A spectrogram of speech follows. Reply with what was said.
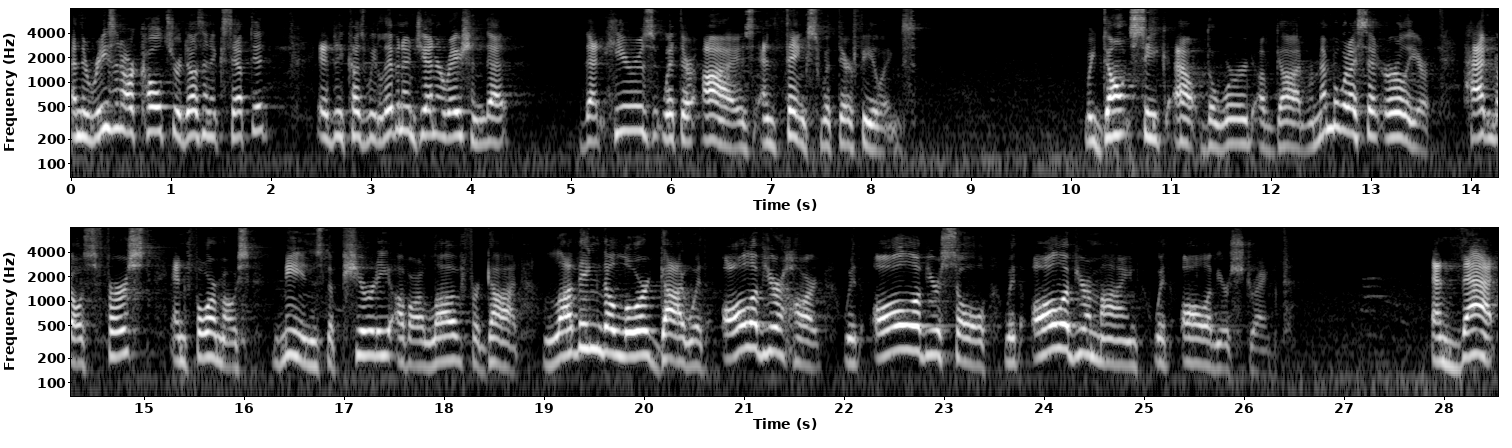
And the reason our culture doesn't accept it is because we live in a generation that, that hears with their eyes and thinks with their feelings. We don't seek out the Word of God. Remember what I said earlier Hagnos, first and foremost, means the purity of our love for God. Loving the Lord God with all of your heart, with all of your soul, with all of your mind, with all of your strength. And that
